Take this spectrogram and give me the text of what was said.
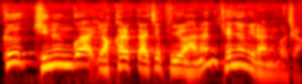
그 기능과 역할까지 부여하는 개념이라는 거죠.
